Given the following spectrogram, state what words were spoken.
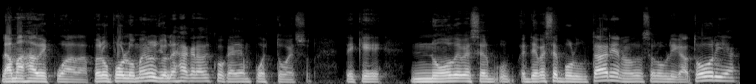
la, más adecuada. Pero por lo menos yo les agradezco que hayan puesto eso, de que no debe ser, debe ser voluntaria, no debe ser obligatoria.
